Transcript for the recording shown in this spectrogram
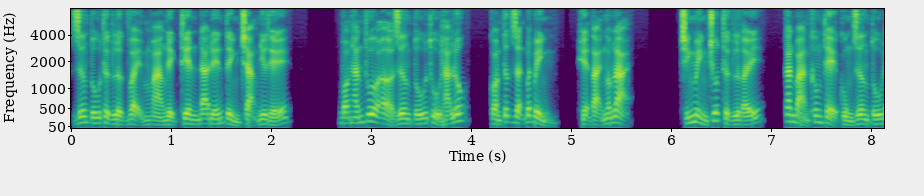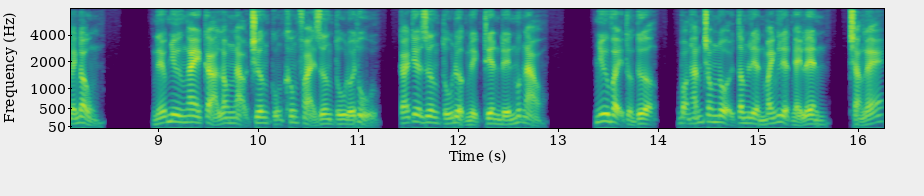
dương tú thực lực vậy mà nghịch thiên đã đến tình trạng như thế. Bọn hắn thua ở dương tú thủ hạ lúc, còn tức giận bất bình, hiện tại ngẫm lại. Chính mình chút thực lực ấy, căn bản không thể cùng dương tú đánh đồng. Nếu như ngay cả long nạo trương cũng không phải dương tú đối thủ, cái kia dương tú được nghịch thiên đến mức nào? Như vậy tưởng tượng, bọn hắn trong nội tâm liền mãnh liệt nhảy lên, chẳng lẽ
